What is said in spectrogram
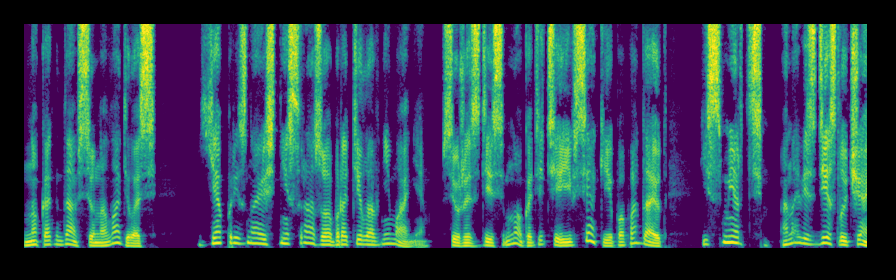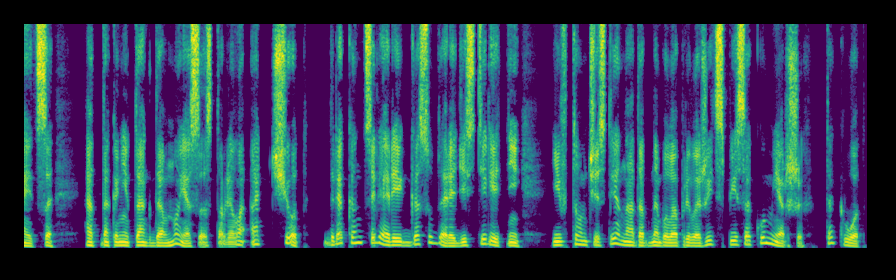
Но когда все наладилось, я, признаюсь, не сразу обратила внимание. Все же здесь много детей, и всякие попадают. И смерть, она везде случается. Однако не так давно я составляла отчет для канцелярии государя десятилетней, и в том числе надобно было приложить список умерших. Так вот,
